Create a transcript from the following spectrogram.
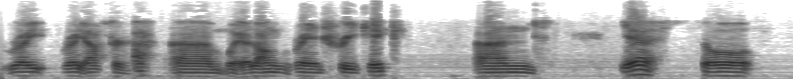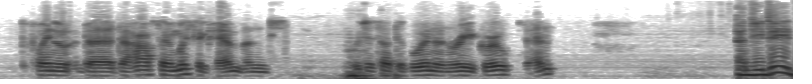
right right after that um, with a long range free kick, and yeah, so final the the half time whistle came, and we just had to go in and regroup then. And you did,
